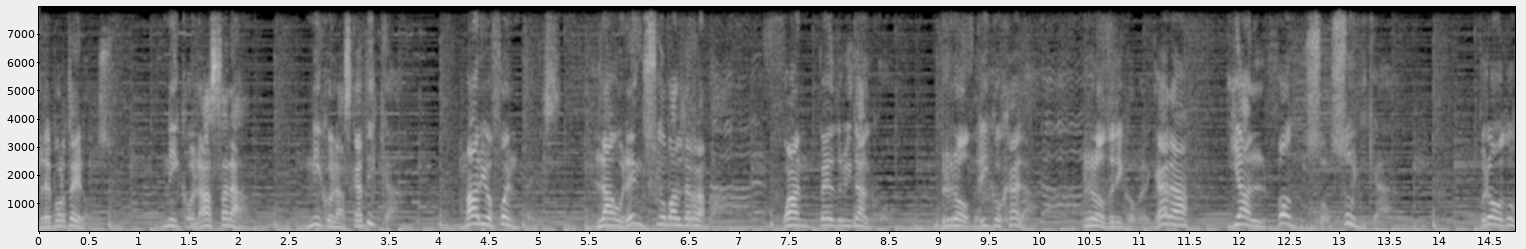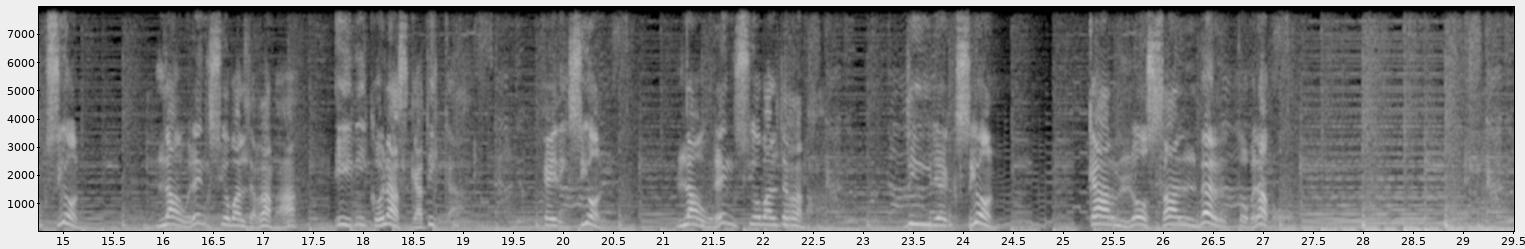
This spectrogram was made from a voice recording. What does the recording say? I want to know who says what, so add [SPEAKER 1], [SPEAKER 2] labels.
[SPEAKER 1] Reporteros: Nicolás Sará, Nicolás Gatica, Mario Fuentes, Laurencio Valderrama, Juan Pedro Hidalgo, Rodrigo Jara, Rodrigo Vergara y Alfonso Zúñiga. Producción: Laurencio Valderrama y Nicolás Gatica. Edición: Laurencio Valderrama. Dirección: Carlos Alberto Bravo.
